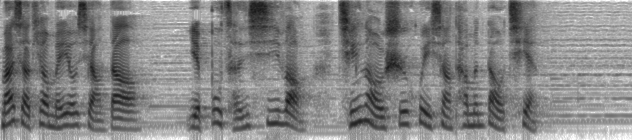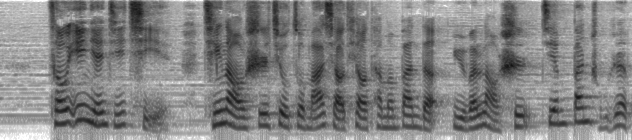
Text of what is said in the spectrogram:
马小跳没有想到，也不曾希望秦老师会向他们道歉。从一年级起。秦老师就做马小跳他们班的语文老师兼班主任。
